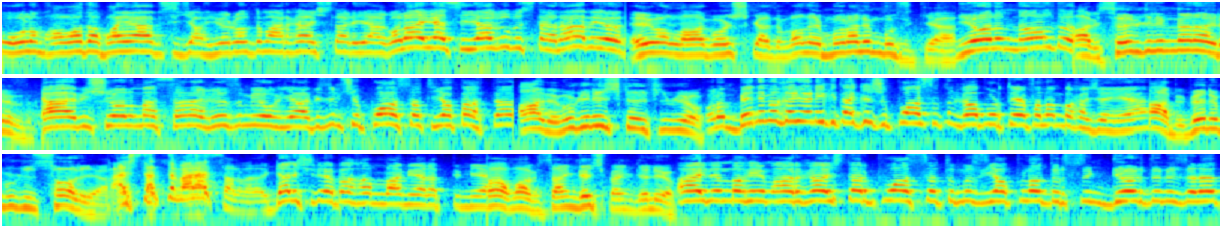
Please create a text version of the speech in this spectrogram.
oğlum havada bayağı bir sıcak. Yoruldum arkadaşlar ya. Kolay gelsin Yakup Usta ne yapıyorsun? Eyvallah abi hoş geldin. Vallahi moralim bozuk ya. Niye oğlum ne oldu? Abi sevgilimden ayrıldım. Ya bir şey olmaz sana kız mı yok ya. Bizim şu puasatı yapak da. Abi bugün hiç keyfim yok. Oğlum beni mi kırıyorsun iki dakika şu puasatın kaportaya falan bakacaksın ya. Abi beni bugün sal ya. Başlattı bana salma. Gel şuraya bak Allah'ım yarabbim ya. Tamam abi sen geç ben geliyorum. Aydın bakayım arkadaşlar puasatımız yapıla dursun. Gördüğünüz üzere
